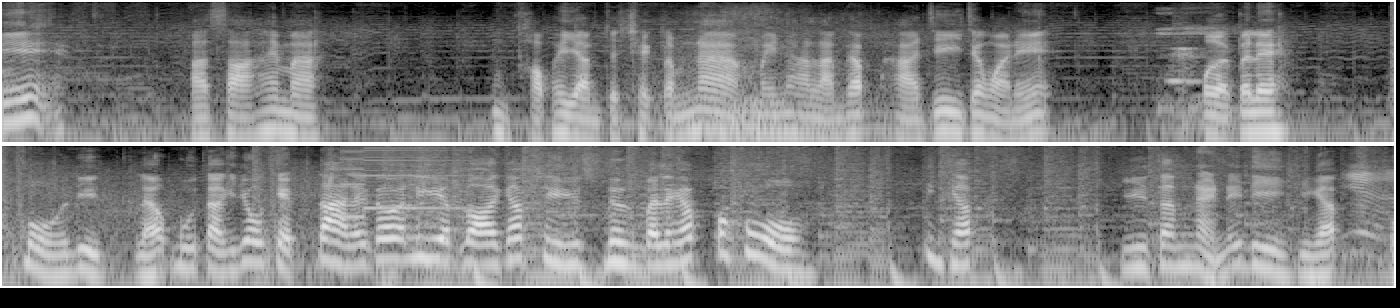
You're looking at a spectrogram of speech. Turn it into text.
นี้อาซาให้มา เขาพยายามจะเช็คลำหน้าไม่น่าล้ำครับฮาจี้จังหวะนี้ เปิดไปเลยโมดิตแล้วบูตากิโยเก็บได้แล้วก็เรียบร้อยครับ4 1ไปเลยครับโอ้โหนี่ครับยืนตำแหน่งได้ดีจริงครับโม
